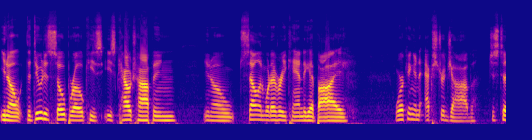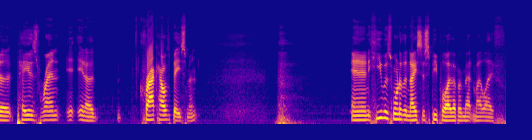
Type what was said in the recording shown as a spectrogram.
you know, the dude is so broke. He's he's couch hopping, you know, selling whatever he can to get by, working an extra job just to pay his rent in a crack house basement. And he was one of the nicest people I've ever met in my life.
